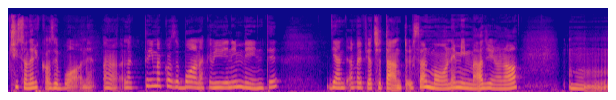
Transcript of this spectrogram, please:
ci sono delle cose buone. Allora, la prima cosa buona che mi viene in mente, and- a me piace tanto il salmone, mi immagino, no? Un,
